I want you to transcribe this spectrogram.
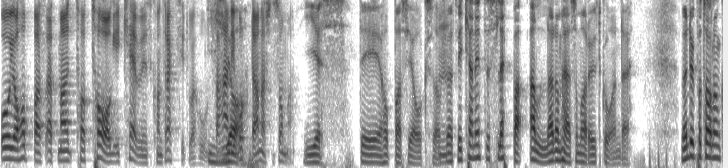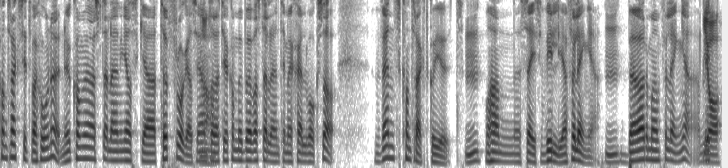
Och jag hoppas att man tar tag i Kevins kontraktssituation. För han är Ja. borta annars i sommar. Yes, det hoppas jag också. Mm. För att vi kan inte släppa alla de här som har utgående. Men du, på tal om kontraktssituationer. Nu kommer jag ställa en ganska tuff fråga. Så jag Ja. antar att jag kommer behöva ställa den till mig själv också. Vents kontrakt går ju ut. Mm. Och han sägs vilja förlänga. Mm. Bör man förlänga? Blir- Ja.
